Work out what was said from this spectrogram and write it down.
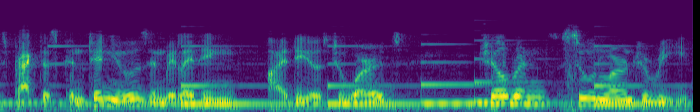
As practice continues in relating ideas to words, children soon learn to read,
